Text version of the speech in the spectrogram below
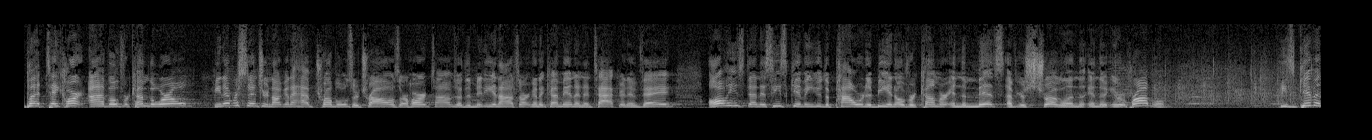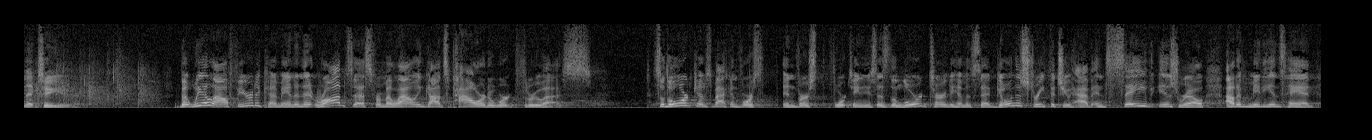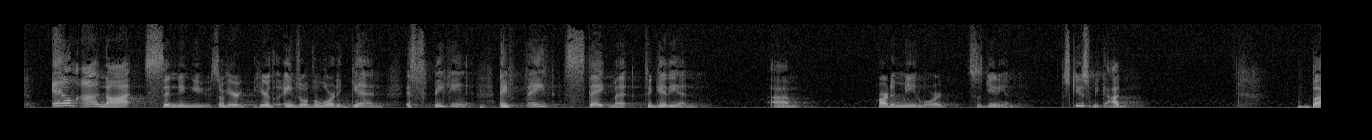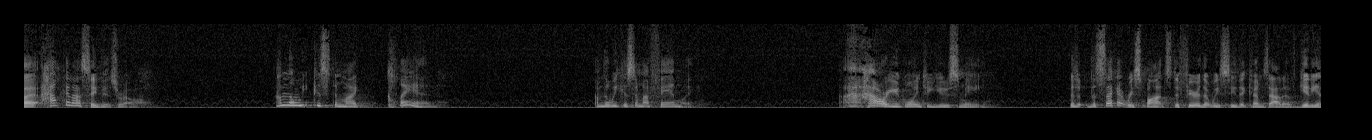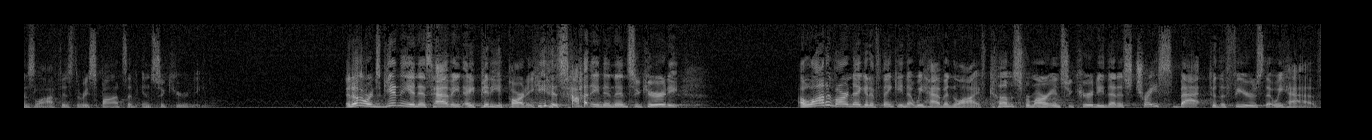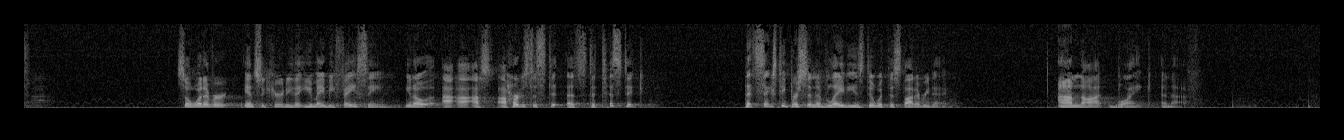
But take heart, I have overcome the world. He never said you're not going to have troubles or trials or hard times or the Midianites aren't going to come in and attack and invade. All he's done is he's giving you the power to be an overcomer in the midst of your struggle and, the, the, your problem. He's given it to you. But we allow fear to come in and it robs us from allowing God's power to work through us. So the Lord comes back in verse, in verse 14 and he says, The Lord turned to him and said, Go in the strength that you have and save Israel out of Midian's hand. Am I not sending you? So here, here the angel of the Lord again is speaking a faith statement to Gideon. Um, Pardon me, Lord. This is Gideon. Excuse me, God. But how can I save Israel? I'm the weakest in my clan. I'm the weakest in my family. How are you going to use me? The second response to fear that we see that comes out of Gideon's life is the response of insecurity. In other words, Gideon is having a pity party. He is hiding in insecurity. A lot of our negative thinking that we have in life comes from our insecurity that is traced back to the fears that we have. So, whatever insecurity that you may be facing, you know, I, I, I heard a, st- a statistic that 60% of ladies deal with this thought every day I'm not blank enough.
